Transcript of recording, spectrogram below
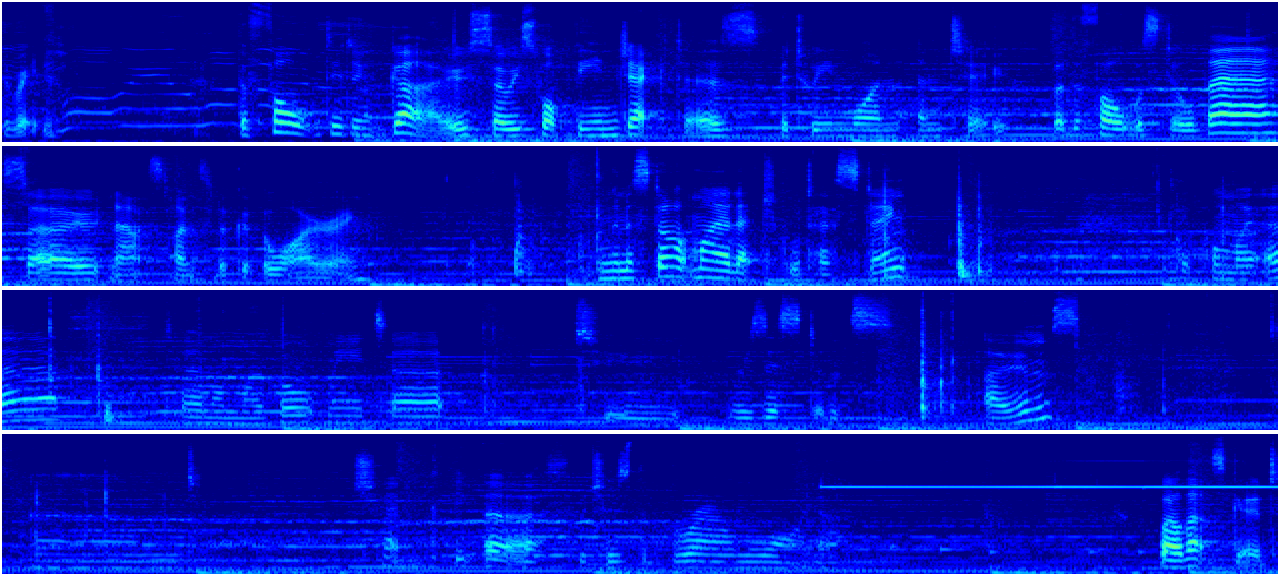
3. The fault didn't go, so we swapped the injectors between 1 and 2, but the fault was still there, so now it's time to look at the wiring. I'm going to start my electrical testing. Click on my earth, turn on my voltmeter to resistance ohms and check the earth, which is the brown wire. Well, that's good.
